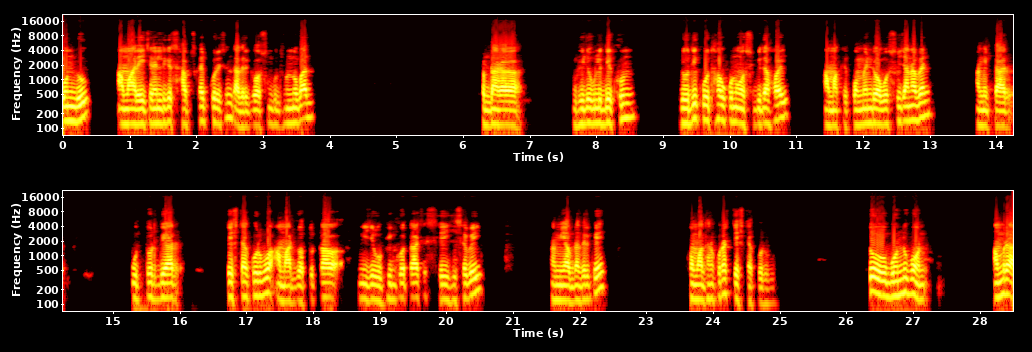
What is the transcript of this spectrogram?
বন্ধু আমার এই চ্যানেলটিকে সাবস্ক্রাইব করেছেন, তাদেরকে অসংখ্য ধন্যবাদ। আপনারা ভিডিওগুলি দেখুন। যদি কোথাও কোনো অসুবিধা হয় আমাকে কমেন্টে অবশ্যই জানাবেন। আমি তার উত্তর দেওয়ার চেষ্টা করব। আমার যতটা নিজের অভিজ্ঞতা আছে সেই হিসেবেই আমি আপনাদেরকে সমাধান করার চেষ্টা করব। তো বন্ধুগণ, আমরা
